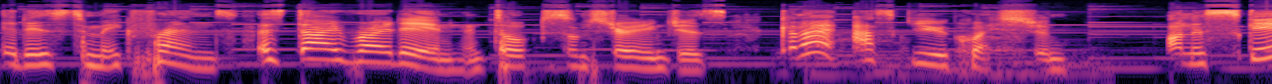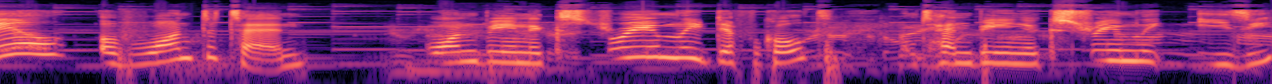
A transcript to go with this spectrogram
it is to make friends. Let's dive right in and talk to some strangers. Can I ask you a question? On a scale of 1 to 10, 1 being extremely difficult 10 being extremely easy,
